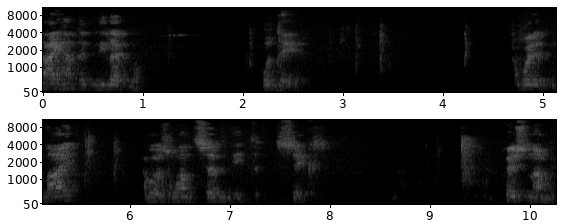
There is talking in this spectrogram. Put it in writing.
911 were there. I waited in line, I was 176. First number.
